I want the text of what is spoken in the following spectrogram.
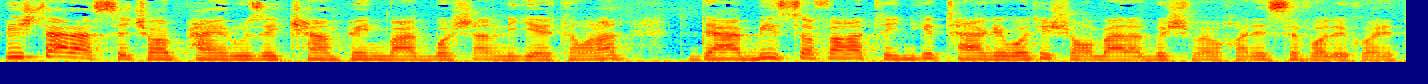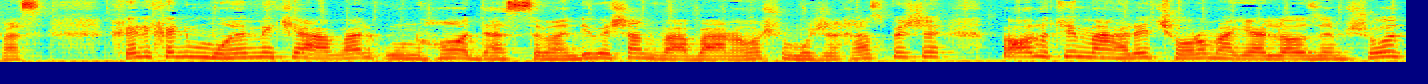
بیشتر از 3 4 5 روز کمپین باید باشن دیگه احتمالاً 10 20 تا فقط تکنیک ترغیباتی شما بلد باشید و بخواید استفاده کنید. پس خیلی خیلی مهمه که اول اونها دستبندی بشن و برنامهشون مشخص بشه و حالا توی مرحله چهارم اگر لازم شد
